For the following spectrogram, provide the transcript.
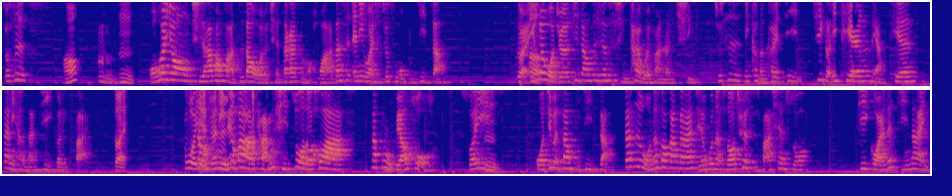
就是哦，嗯嗯，我会用其他方法知道我的钱大概怎么花，但是 anyways 就是我不记账。对，因为我觉得记账这件事情太违反人性了，就是你可能可以记记个一天两天，但你很难记一个礼拜。对。我也是，我觉得你没有办法长期做的话，那不如不要做。所以，我基本上不记账。但是我那时候刚跟他结婚的时候，确实发现说，奇怪，在吉奈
